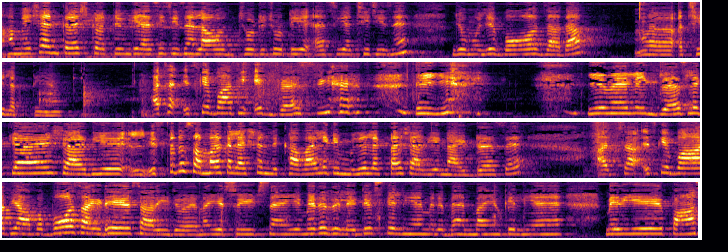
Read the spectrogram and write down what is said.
हमेशा इनकरेज करती हूँ कि ऐसी चीज़ें लाओ छोटी छोटी ऐसी अच्छी चीज़ें जो मुझे बहुत ज़्यादा अच्छी लगती हैं। अच्छा इसके बाद ये एक ड्रेस भी है। ये ये मेरे लिए एक ड्रेस लेके आए हैं, शायद ये इस पे तो समर कलेक्शन लिखा हुआ है, लेकिन मुझे लगता है शायद ये नाइट ड्रेस है। अच्छा इसके बाद यहाँ पर बहुत सारी ढेर सारी जो है ना, ये स्वीट्स हैं, ये मेरे रिलेटिव्स के लिए हैं, मेरे बहन भाइयों के लिए हैं, मेरी ये पाँच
